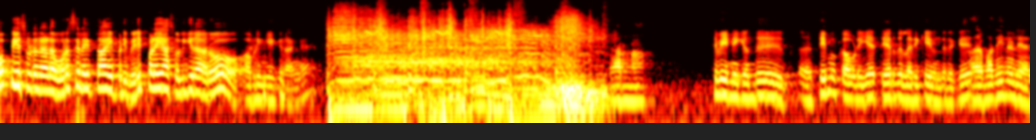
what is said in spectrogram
ஓபிஎஸ் உடனான உரசலை தான் இப்படி வெளிப்படையா சொல்கிறாரோ அப்படின்னு கேக்குறாங்க. யாருண்ணா? சரி இன்னைக்கு வந்து திமுகவுடைய தேர்தல் அறிக்கை வந்திருக்கு. அதை பார்த்தீங்கன்னா இல்லையா?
